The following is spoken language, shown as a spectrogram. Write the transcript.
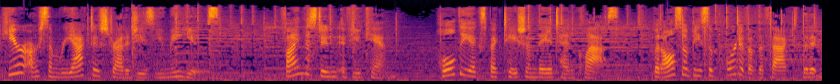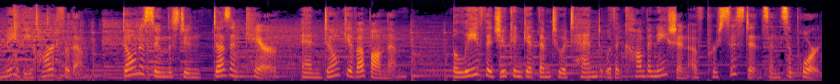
Here are some reactive strategies you may use. Find the student if you can. Hold the expectation they attend class, but also be supportive of the fact that it may be hard for them. Don't assume the student doesn't care and don't give up on them. Believe that you can get them to attend with a combination of persistence and support.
